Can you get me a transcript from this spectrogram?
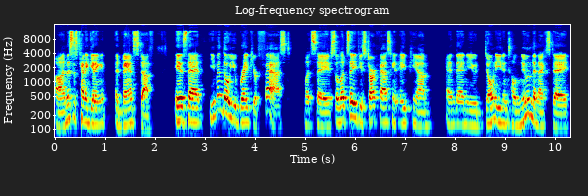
uh, and this is kind of getting advanced stuff, is that even though you break your fast, let's say, so let's say if you start fasting at 8 p.m. and then you don't eat until noon the next day,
